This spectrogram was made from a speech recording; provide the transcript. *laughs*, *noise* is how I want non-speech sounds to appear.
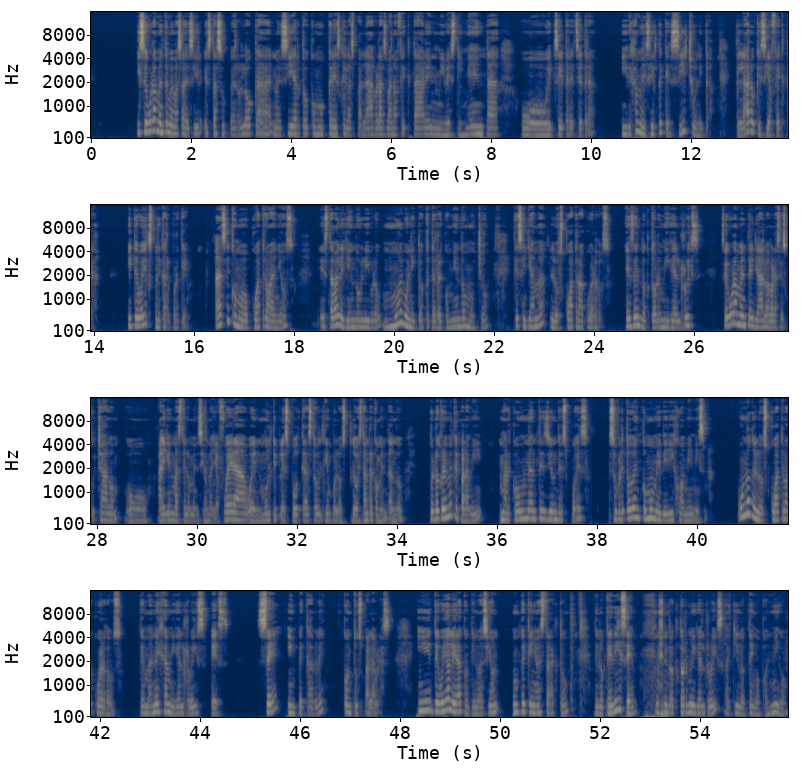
Y seguramente me vas a decir, estás súper loca, no es cierto, ¿cómo crees que las palabras van a afectar en mi vestimenta o etcétera, etcétera? Y déjame decirte que sí, chulita, claro que sí afecta. Y te voy a explicar por qué. Hace como cuatro años estaba leyendo un libro muy bonito que te recomiendo mucho, que se llama Los Cuatro Acuerdos es del doctor Miguel Ruiz. Seguramente ya lo habrás escuchado o alguien más te lo menciona allá afuera o en múltiples podcasts todo el tiempo lo están recomendando. Pero créeme que para mí marcó un antes y un después, sobre todo en cómo me dirijo a mí misma. Uno de los cuatro acuerdos que maneja Miguel Ruiz es sé impecable con tus palabras. Y te voy a leer a continuación un pequeño extracto de lo que dice *laughs* el doctor Miguel Ruiz, aquí lo tengo conmigo,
